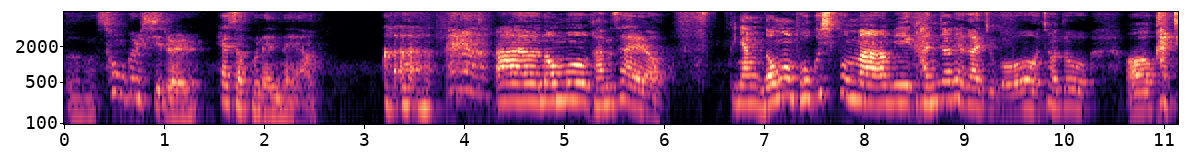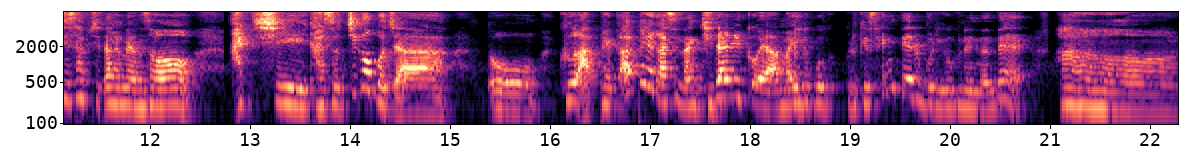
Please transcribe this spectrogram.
어, 손글씨를 해서 보냈네요. 아유 너무 감사해요. 그냥 너무 보고 싶은 마음이 간절해가지고 저도 어, 같이 삽시다 하면서 같이 가서 찍어보자. 또 그 앞에 카페에 가서 난 기다릴 거야. 막 이러고 그렇게 생떼를 부리고 그랬는데 아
